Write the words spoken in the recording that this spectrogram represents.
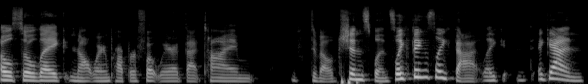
also like not wearing proper footwear at that time developed shin splints, like things like that. Like again,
